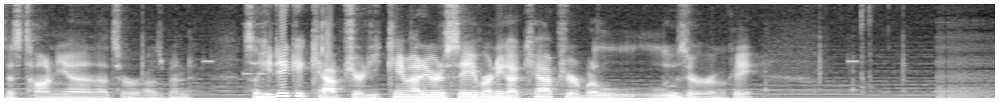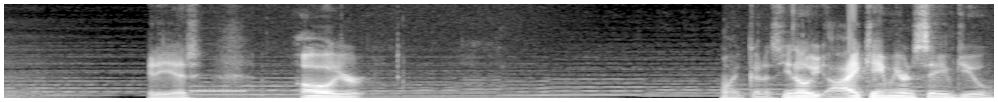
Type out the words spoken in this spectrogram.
That's Tanya, and that's her husband. So he did get captured. He came out here to save her, and he got captured. What a loser. Okay. Idiot. Oh, you're... Oh my goodness. You know, I came here and saved you.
